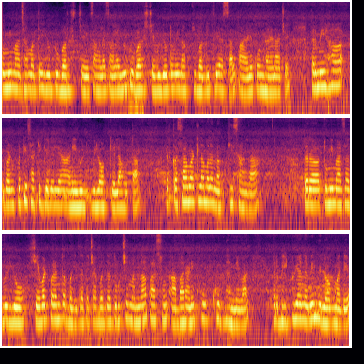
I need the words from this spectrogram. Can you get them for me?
तुम्ही माझ्या मते यूट्यूबर्सचे चांगल्या चांगल्या यूट्यूबर्सचे व्हिडिओ तुम्ही नक्की बघितले असाल पाळणेकोण धरणाचे. तर मी हा गणपतीसाठी गेलेले आणि विलॉग केला होता. तर कसा वाटला मला नक्की सांगा. तर तुम्ही माझा व्हिडिओ शेवटपर्यंत बघितला. त्याच्याबद्दल तुमचे मनापासून आभार आणि खूप खूप धन्यवाद. तर भेटूया नवीन व्लॉगमध्ये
